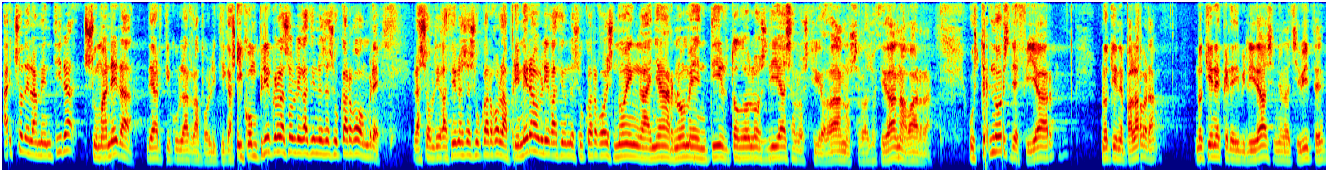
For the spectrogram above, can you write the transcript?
Ha hecho de la mentira su manera de articular la política. Y cumplir con las obligaciones de su cargo, hombre, las obligaciones de su cargo, la primera obligación de su cargo es no engañar, no mentir todos los días a los ciudadanos, a la sociedad navarra. Usted no es de fiar, no tiene palabra, no tiene credibilidad, señora Chivite.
